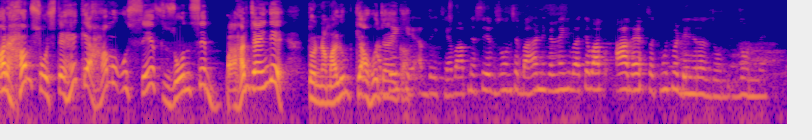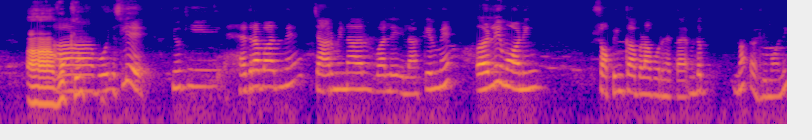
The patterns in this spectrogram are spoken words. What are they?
और हम सोचते हैं कि हम उस सेफ़ जोन से बाहर जाएँगे तो न मालूम क्या हो अब जाएगा। देखिए अब देखिए अब आपने सेफ़ जोन से बाहर निकलने की बात की अब आप आ गए सचमुच में डेंजरस जोन जोन में। आ, वो आ, क्यों? वो इसलिए क्योंकि हैदराबाद में चार मीनार वाले इलाके में अर्ली मॉर्निंग शॉपिंग का बड़ा वो रहता है। मतलब नॉट अर्ली मॉर्निंग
